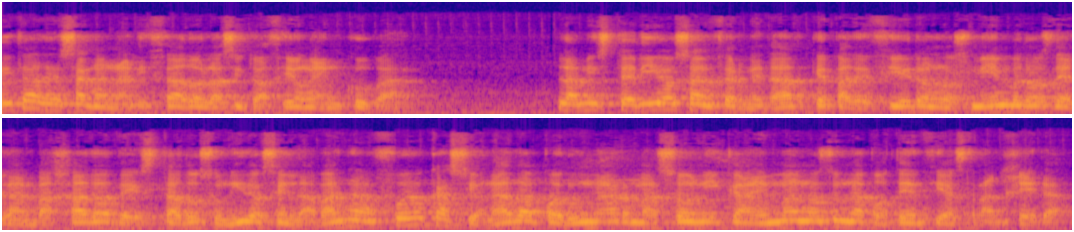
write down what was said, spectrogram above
Autoridades han analizado la situación en Cuba. La misteriosa enfermedad que padecieron los miembros de la Embajada de Estados Unidos en La Habana fue ocasionada por un arma sónica en manos de una potencia extranjera.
